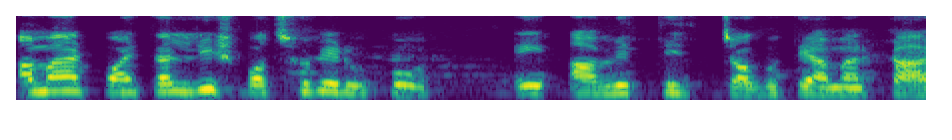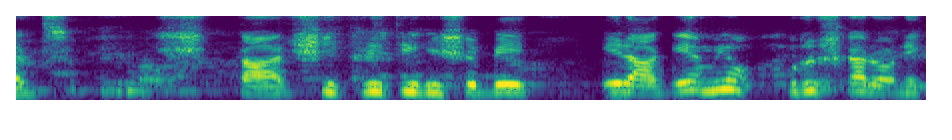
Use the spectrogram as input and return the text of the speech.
আমার পঁয়তাল্লিশ বছরের উপর এই আবৃত্তির জগতে আমার কাজ, তার স্বীকৃতি হিসেবে এর আগে আমি পুরস্কার অনেক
